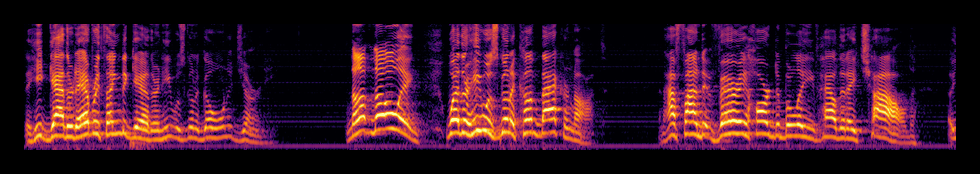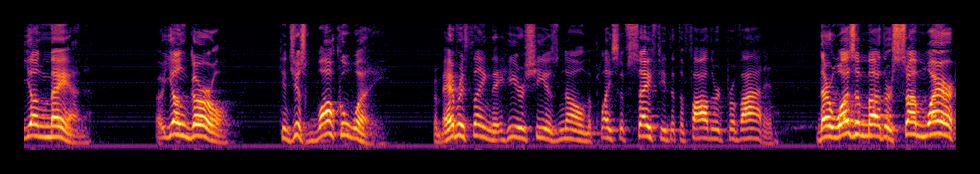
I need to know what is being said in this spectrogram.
that he'd gathered everything together and he was going to go on a journey, not knowing whether he was going to come back or not. And I find it very hard to believe how that a child a young man, a young girl can just walk away from everything that he or she has known, the place of safety that the Father had provided. There was a mother somewhere,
